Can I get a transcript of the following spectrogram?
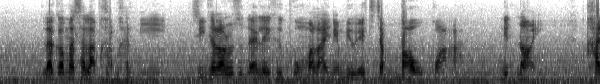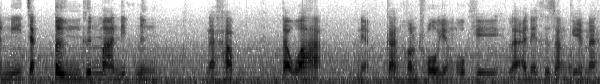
2 แล้วก็มาสลับขับคันนี้ สิ่งที่เรารู้สึกได้เลยคือพวงมาลัยเนี่ย m i u X จะเบากว่านิดหน่อย คันนี้จะตึงขึ้นมานิดนึงนะครับ แต่ว่าเนี่ยการคอนโทรลยังโอเค และอันนี้คือสังเกตนะ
